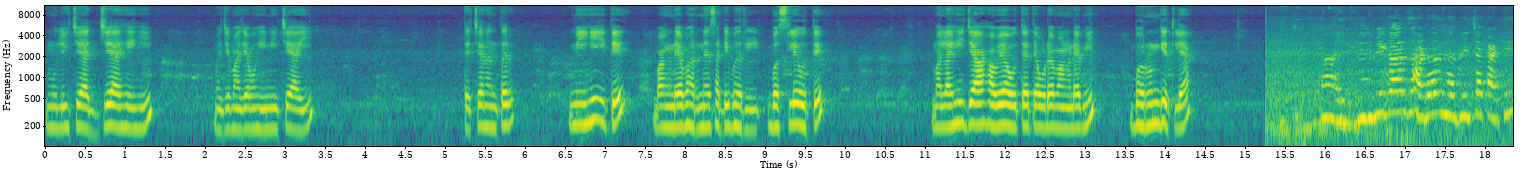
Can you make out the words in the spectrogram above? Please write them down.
मुलीची आजी आहे ही म्हणजे माझ्या वहिनीची आई. त्याच्यानंतर मीही इथे बांगड्या भरण्यासाठी भर बसले होते. मलाही ज्या हव्या होत्या तेवढ्या बांगड्या मी भरून घेतल्या. हिरवीगार झाडं नदीच्या काठी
